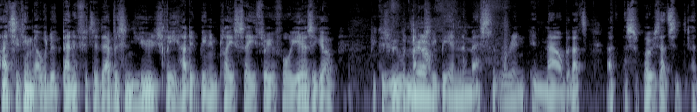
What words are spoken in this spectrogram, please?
I actually think that would have benefited Everton hugely had it been in place, say, three or four years ago, because we wouldn't yeah. actually be in the mess that we're in, in now. But that's, I suppose, that's a,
